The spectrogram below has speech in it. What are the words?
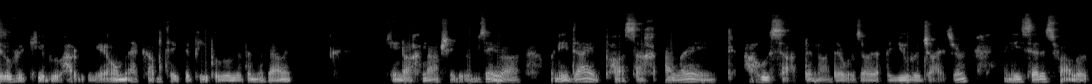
eh, come take the people who live in the valley. When he died, Pasach Ale Ahusaptana, there was a, a eulogizer, and he said as follows:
